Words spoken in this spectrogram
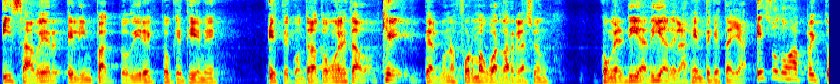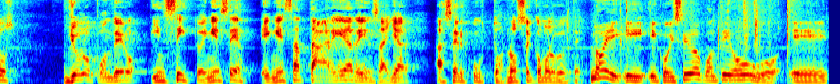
y saber el impacto directo que tiene este contrato con el Estado, que de alguna forma guarda relación con el día a día de la gente que está allá. Esos dos aspectos yo lo pondero, insisto, en, ese, en esa tarea de ensayar a ser justos. No sé cómo lo ve usted. No, y, coincido contigo, Hugo. Eh,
